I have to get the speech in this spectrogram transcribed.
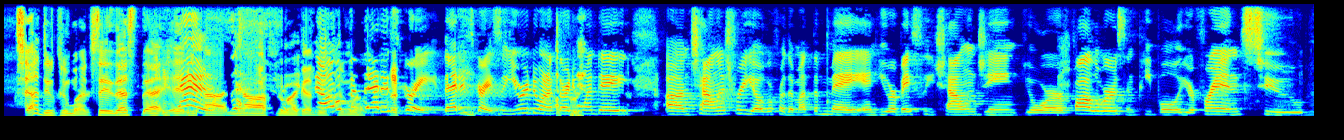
See, I do too much. See, that's that. Yes. Now, now I feel like I do No, too but much. that is great. That is great. So you are doing a 31 day um, challenge for yoga for the month of May, and you are basically challenging your followers and people, your friends, to Mm-hmm.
